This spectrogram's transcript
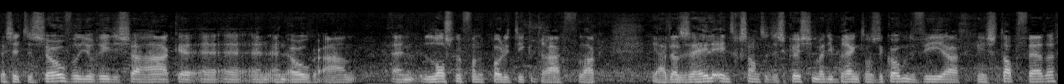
Er zitten zoveel juridische haken en, eh, eh, en, en ogen aan. En los nog van het politieke draagvlak. Ja, dat is een hele interessante discussie, maar die brengt ons de komende vier jaar geen stap verder.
